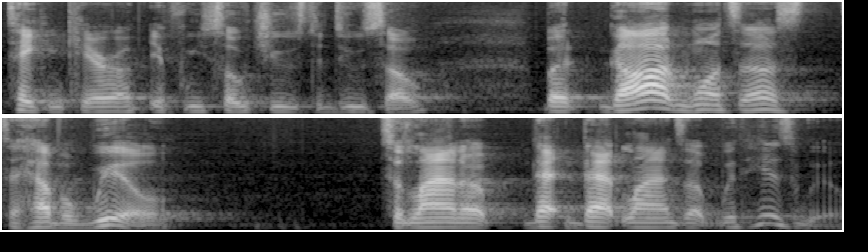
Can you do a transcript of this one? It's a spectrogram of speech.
taken care of if we so choose to do so. But God wants us to have a will to line up, that, that lines up with His will.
